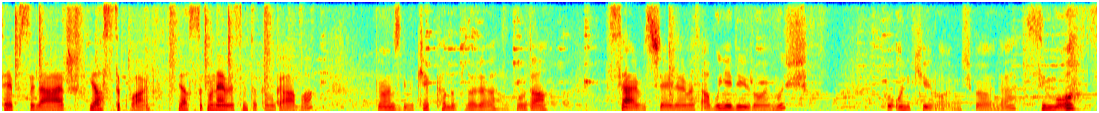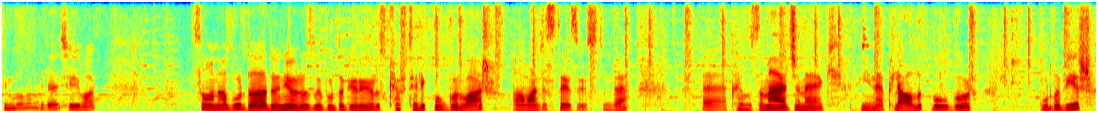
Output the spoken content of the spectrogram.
Tepsiler, yastık var. Yastık mı nevresim takımı galiba. Gördüğünüz gibi kek kalıpları. Burada servis şeyleri mesela bu 7 euroymuş. Bu 12 euroymuş böyle. Simbo. Simbo'nun bile şeyi var. Sonra burada dönüyoruz ve burada görüyoruz köftelik bulgur var. Almancası da yazıyor üstünde. Ee, kırmızı mercimek, yine pilavlık bulgur. Burada bir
